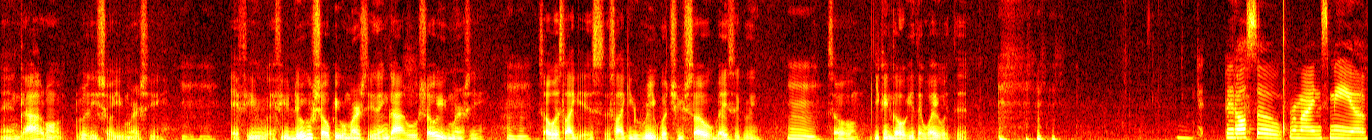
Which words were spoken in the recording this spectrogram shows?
then God won't really show you mercy. Mm-hmm. If you if you do show people mercy, then God will show you mercy. Mm-hmm. So it's like it's it's like you reap what you sow, basically. Mm. So you can go either way with it. It also reminds me of,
